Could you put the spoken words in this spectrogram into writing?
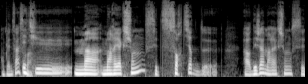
en pleine face. Et quoi. tu. Ma, ma réaction, c'est de sortir de. Alors, déjà, ma réaction, c'est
